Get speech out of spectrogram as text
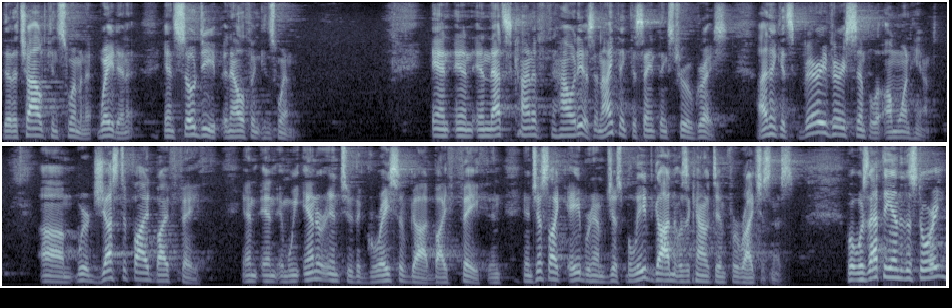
that a child can swim in it, wade in it, and so deep an elephant can swim. And, and, and that's kind of how it is. And I think the same thing's true of grace. I think it's very, very simple on one hand. Um, we're justified by faith. And, and, and we enter into the grace of God by faith. And, and just like Abraham just believed God and it was accounted to him for righteousness. But was that the end of the story?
